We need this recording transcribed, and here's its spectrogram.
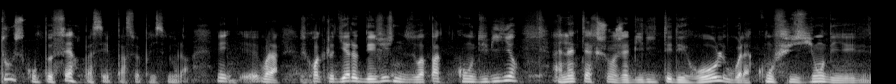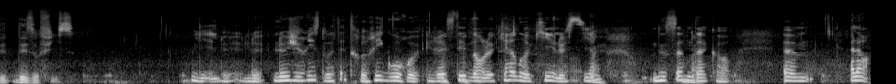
tout ce qu'on peut faire passer par ce prisme-là. Mais euh, voilà, je crois que le dialogue des juges ne doit pas conduire à l'interchangeabilité des rôles ou à la confusion des, des offices. Oui, le, le- le juriste doit être rigoureux et rester dans le cadre qui est le sien. Nous sommes d'accord. Euh, alors,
